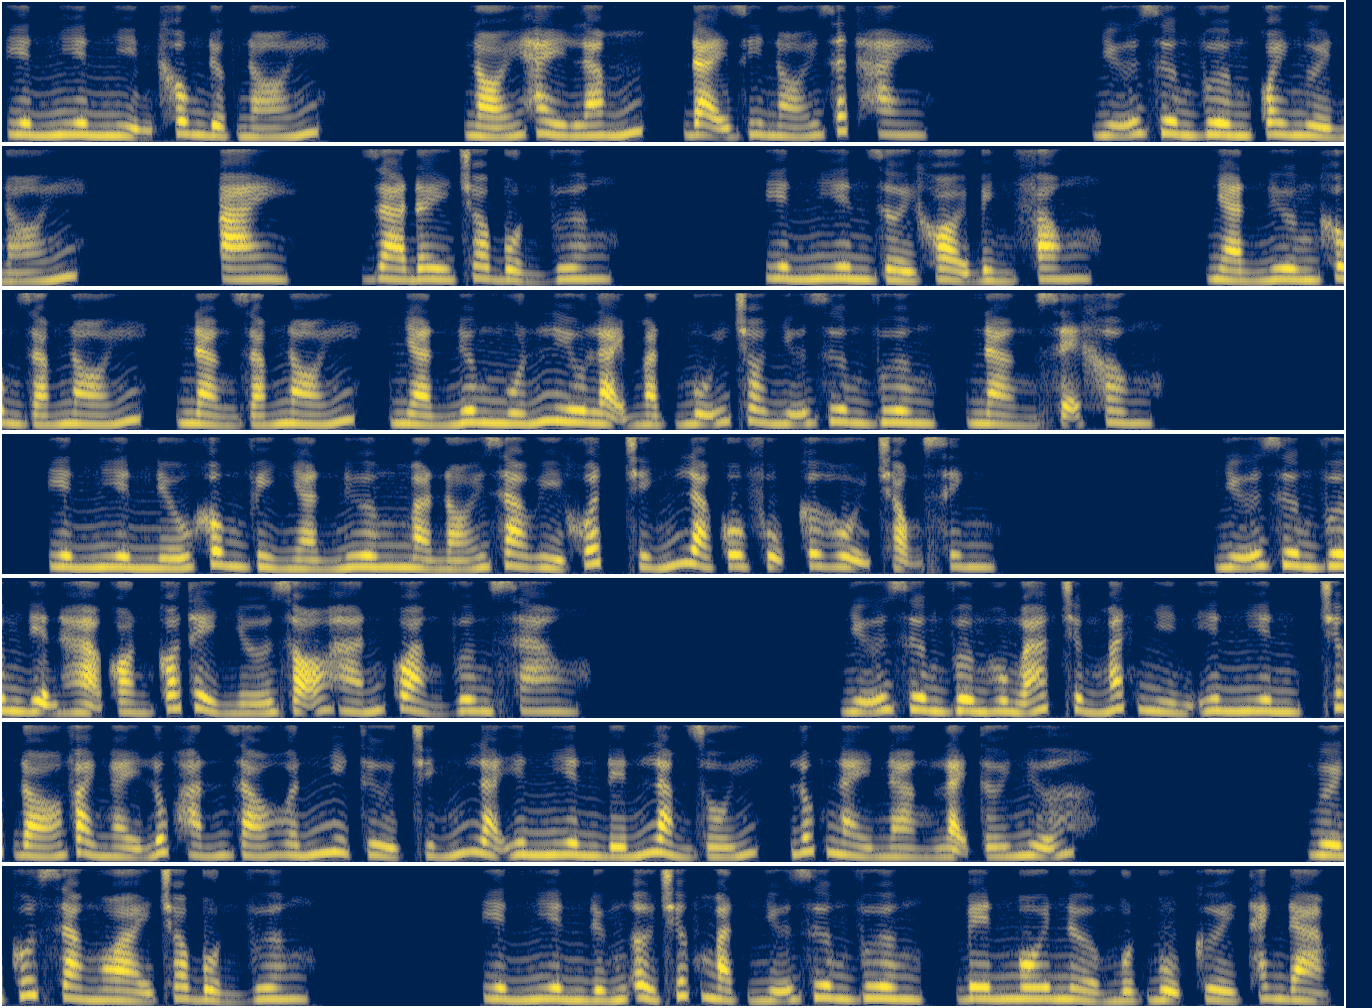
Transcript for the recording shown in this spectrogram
Yên nhiên nhìn không được nói. Nói hay lắm, đại di nói rất hay. Nhữ dương vương quay người nói. Ai, ra đây cho bổn vương. Yên nhiên rời khỏi bình phong. Nhàn nương không dám nói, nàng dám nói, nhàn nương muốn lưu lại mặt mũi cho Nhữ Dương Vương, nàng sẽ không. Yên nhiên nếu không vì nhàn nương mà nói ra ủy khuất chính là cô phụ cơ hội trọng sinh. Nhữ Dương Vương Điện Hạ còn có thể nhớ rõ Hán Quảng Vương sao? Nhữ Dương Vương hung ác chừng mắt nhìn Yên Nhiên, trước đó vài ngày lúc hắn giáo huấn nhi tử chính là Yên Nhiên đến làm dối, lúc này nàng lại tới nữa. Người cút ra ngoài cho bổn vương. Yên Nhiên đứng ở trước mặt Nhữ Dương Vương, bên môi nở một nụ cười thanh đạm.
